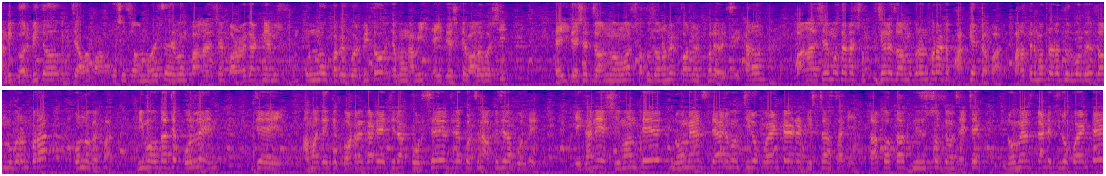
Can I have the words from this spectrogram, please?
আমি গর্বিত যে আমার বাংলাদেশে জন্ম হয়েছে এবং বাংলাদেশের বর্ডার গার্ড নিয়ে আমি সম্পূর্ণভাবে গর্বিত এবং আমি এই দেশকে ভালোবাসি। এই দেশের জন্ম আমার শত জন্মের কর্মের ফলে হয়েছে। কারণ বাংলাদেশের মতো একটা শক্তিশালী জন্মগ্রহণ করা একটা ভাগ্যের ব্যাপার। ভারতের মতো একটা দুর্বল দেশে জন্মগ্রহণ করা অন্য ব্যাপার। বিমল দা যে বললেন যে আমাদের যে বর্ডার গার্ডে যেটা করছে যেটা করছেন, আপনি যেটা বললেন, এখানে সীমান্তে নো ম্যান্স ল্যান্ড এবং জিরো পয়েন্টের একটা ডিস্টেন্স থাকে। তারপর তার নিজস্ব নো ম্যান্স ল্যান্ডে জিরো পয়েন্টের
